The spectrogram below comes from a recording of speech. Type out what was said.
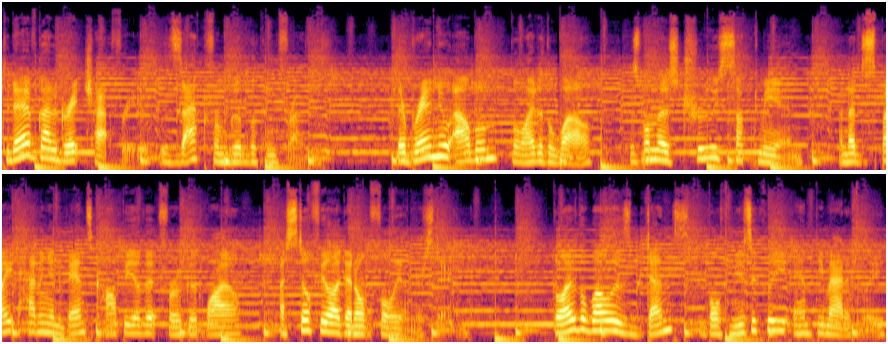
Today I've got a great chat for you with Zach from Good Looking Friends. Their brand new album, The Light of the Well, is one that has truly sucked me in, and that despite having an advanced copy of it for a good while, I still feel like I don't fully understand. The Light of the Well is dense, both musically and thematically.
